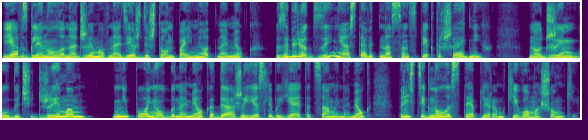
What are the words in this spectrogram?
Я взглянула на Джима в надежде, что он поймет намек, заберет Дзинь и оставит нас с инспекторшей одних. Но Джим, будучи Джимом, не понял бы намека, даже если бы я этот самый намек пристегнула степлером к его мошонке.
